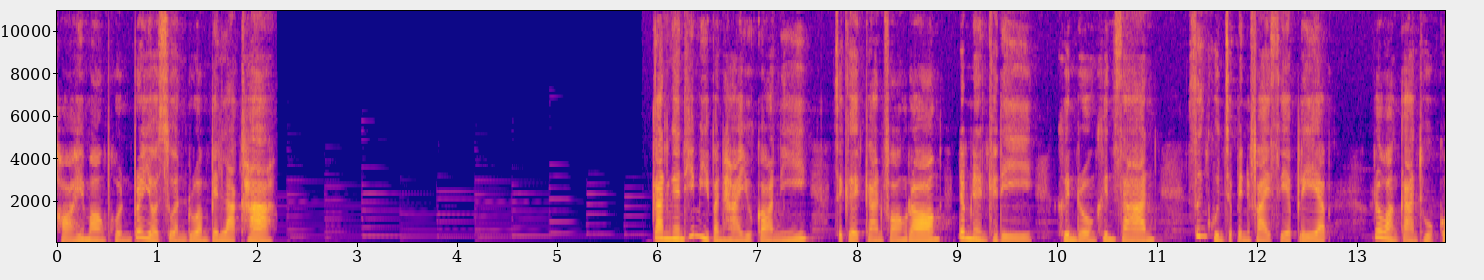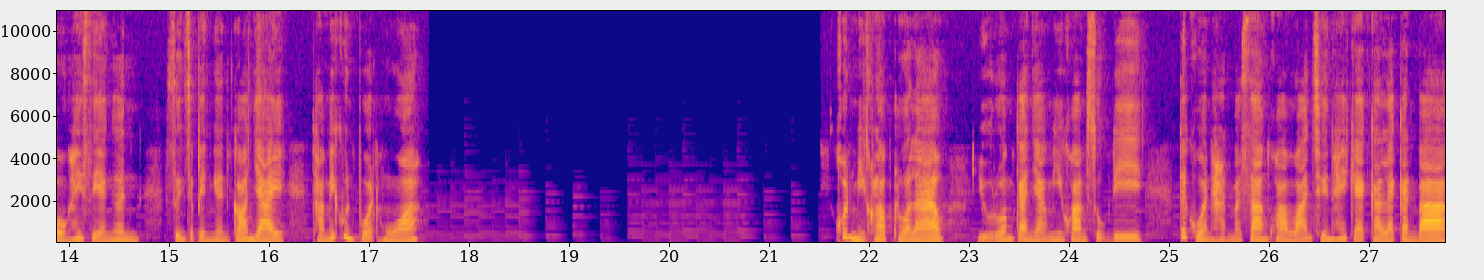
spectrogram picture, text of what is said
ขอให้มองผลประโยชน์ส่วนรวมเป็นหลักค่ะ การเงินที่มีปัญหาอยู่ก่อนนี้ จะเกิดการฟ้องร้องดำเนินคดี ขึ้นโรงขึ้นศาลซึ่งคุณจะเป็นฝ่ายเสียเปรียบ ระหว่างการถูกโกงให้เสียเงิน ซึ่งจะเป็นเงินก้อนใหญ่ทำให้คุณปวดหัว คนมีครอบครัวแล้ว อยู่ร่วมกันอย่างมีความสุขดี แต่ควรหันมาสร้างความหวานชื่นให้แก่กันและกันบ้าง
